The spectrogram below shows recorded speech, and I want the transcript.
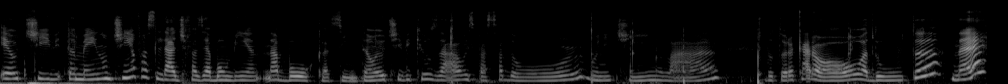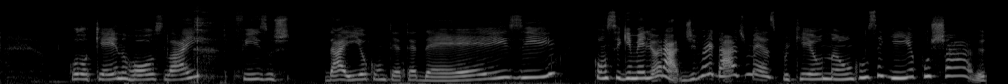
eu tive também, não tinha facilidade de fazer a bombinha na boca, assim. Então eu tive que usar o espaçador bonitinho lá. Doutora Carol, adulta, né? Coloquei no rosto lá e fiz os. Daí eu contei até 10 e consegui melhorar. De verdade mesmo, porque eu não conseguia puxar. Eu,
